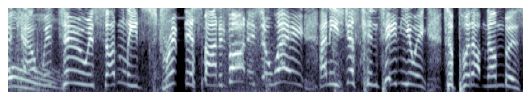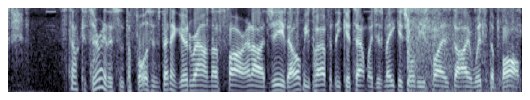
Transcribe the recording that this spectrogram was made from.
oh. out with two has suddenly stripped this man advantage away, and he's just continuing to put up numbers. Still considering this was the force, it's been a good round thus far. NRG, they'll be perfectly content with just making sure these players die with the bomb,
